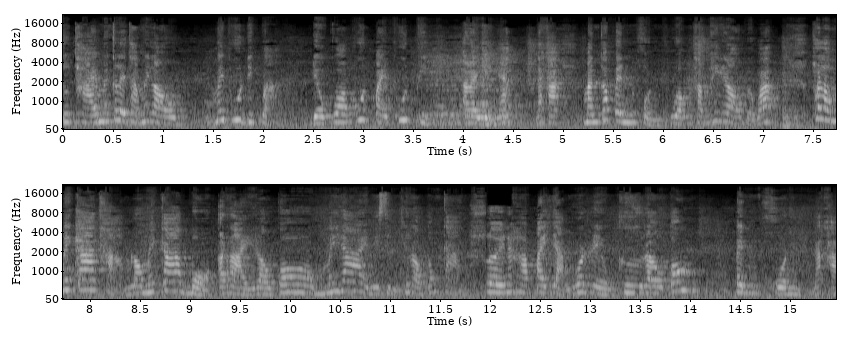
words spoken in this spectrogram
สุดท้ายมันก็เลยทำให้เราไม่พูดดีกว่า เดี๋ยวกลัวพูดไปพูดผิดอะไรอย่างเงี้ยนะคะ มันก็เป็นผลพวงทำให้เราแบบว่าเพราะเราไม่กล้าถามเราไม่กล้าบอกอะไร เราก็ไม่ได้ในสิ่งที่เราต้องการเลยนะคะ ไปอย่างรวดเร็วคือเราต้องเป็นคนนะคะ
